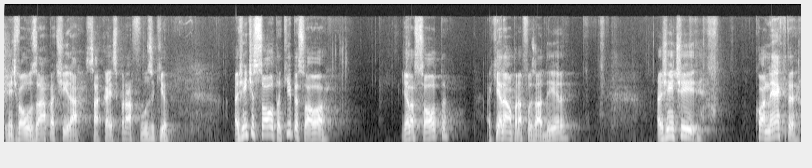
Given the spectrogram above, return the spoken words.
A gente vai usar para tirar, sacar esse parafuso aqui, ó. A gente solta aqui, pessoal, ó. E ela solta. Aqui ela é uma parafusadeira. A gente conecta.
